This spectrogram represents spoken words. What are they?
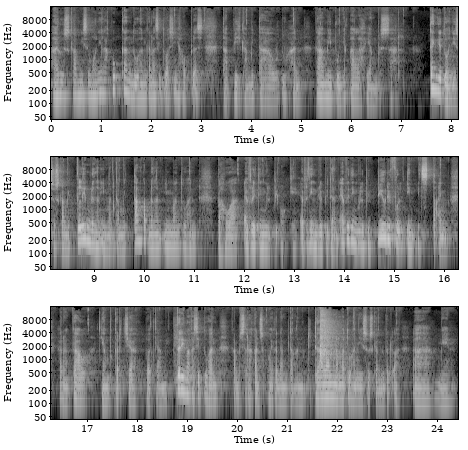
harus kami semua ini lakukan Tuhan karena situasinya hopeless. Tapi kami tahu Tuhan kami punya Allah yang besar. Thank you Tuhan Yesus. Kami klaim dengan iman. Kami tangkap dengan iman Tuhan bahwa everything will be okay. Everything will be done. Everything will be beautiful in its time. Karena kau yang bekerja buat kami. Terima kasih Tuhan. Kami serahkan semuanya ke dalam tanganmu. Di dalam nama Tuhan Yesus kami berdoa. Amin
